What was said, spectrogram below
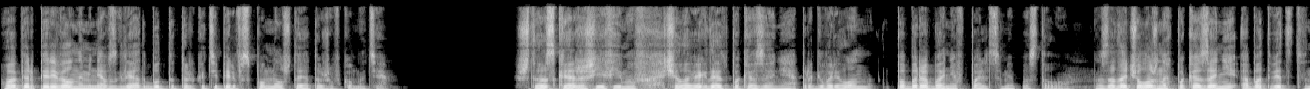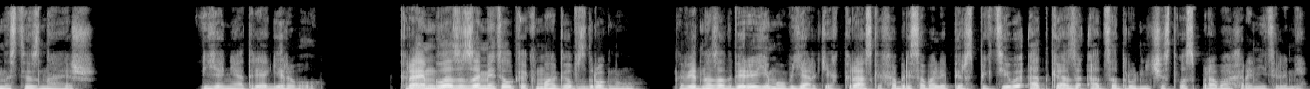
Опер перевел на меня взгляд, будто только теперь вспомнил, что я тоже в комнате. «Что скажешь, Ефимов? Человек дает показания», — проговорил он, побарабанив пальцами по столу. «Задачу ложных показаний об ответственности знаешь?» Я не отреагировал. Краем глаза заметил, как мага вздрогнул. Видно, за дверью ему в ярких красках обрисовали перспективы отказа от сотрудничества с правоохранителями.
